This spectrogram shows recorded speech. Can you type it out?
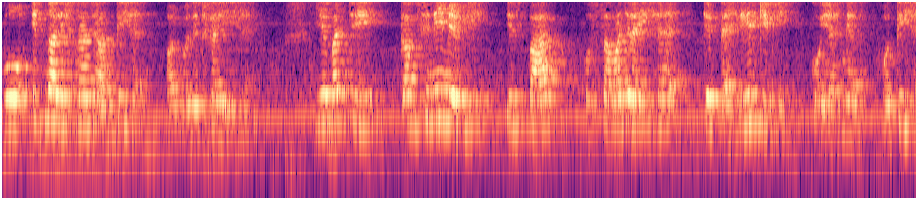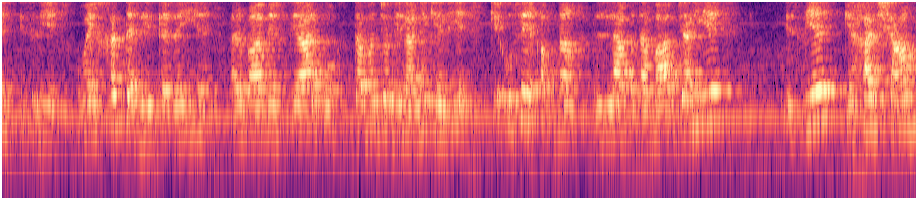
वो इतना लिखना जानती है और वो लिख रही है। ये बच्ची कमसिनी में भी इस बात को समझ रही है कि तहरीर की भी कोई अहमियत होती है। इसलिए वो एक ख़त तहरीर कर रही है अरबाब इख्तियार को तवज्जो दिलाने के लिए कि उसे अपना लापता बाप चाहिए, इसलिए कि हर शाम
